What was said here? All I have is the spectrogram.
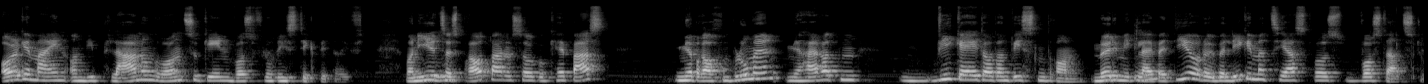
allgemein an die Planung ranzugehen, was Floristik betrifft? Wenn ich jetzt Mhm. als Brautpaar sage, okay, passt, wir brauchen Blumen, wir heiraten, wie gehe ich da am besten dran? Melde ich mich gleich Mhm. bei dir oder überlege mir zuerst was, was darfst du?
